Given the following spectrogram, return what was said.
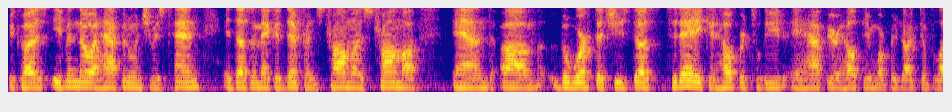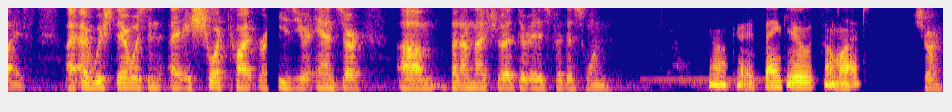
Because even though it happened when she was 10, it doesn't make a difference. Trauma is trauma. And um, the work that she does today can help her to lead a happier, healthier, more productive life. I, I wish there was an, a shortcut or easier answer um, but I'm not sure that there is for this one. Okay, thank you so much. Sure.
